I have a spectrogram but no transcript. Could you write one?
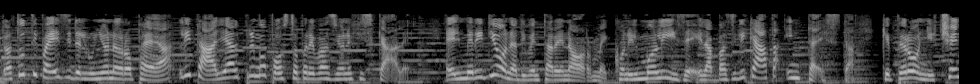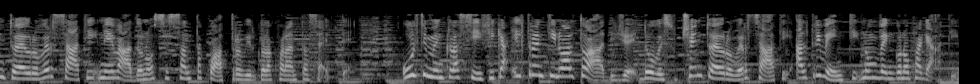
Tra tutti i paesi dell'Unione Europea, l'Italia è al primo posto per evasione fiscale. È il meridione a diventare enorme, con il Molise e la Basilicata in testa, che per ogni 100 euro versati ne evadono 64,47. Ultimo in classifica il Trentino Alto Adige, dove su 100 euro versati altri 20 non vengono pagati.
